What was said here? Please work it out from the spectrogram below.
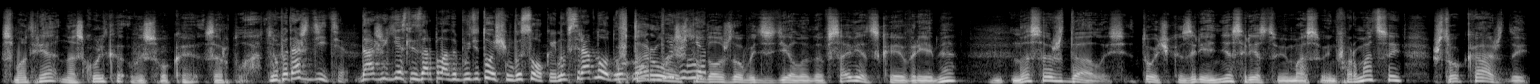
Смотря насколько высокая зарплата. Ну подождите, даже если зарплата будет очень высокой, но все равно... Ну, Второе, ну, что не... должно быть сделано в советское время, насаждалась точка зрения средствами массовой информации, что каждый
